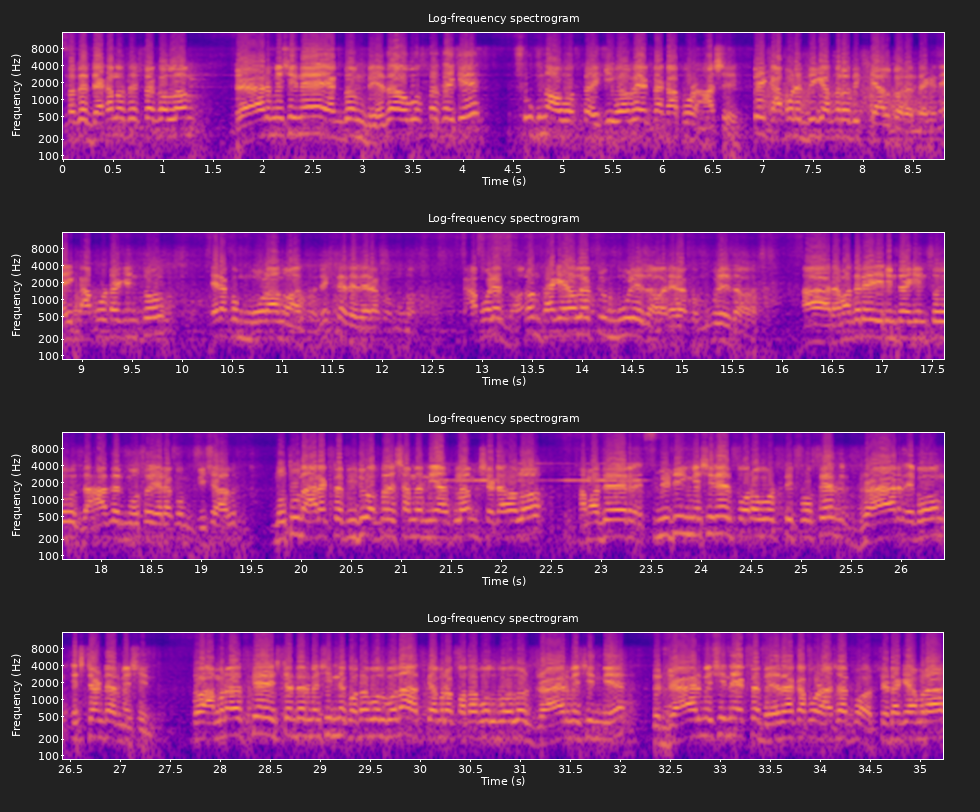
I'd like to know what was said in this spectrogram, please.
আপনাদের দেখানোর চেষ্টা করলাম। ড্রায়ার মেশিনে একদম ভেজা অবস্থা থেকে শুকনো অবস্থায় কীভাবে একটা কাপড় আসে। এই কাপড়ের দিকে আপনারা যদি খেয়াল করেন, দেখেন, এই কাপড়টা কিন্তু এরকম মোড়ানো আছে। এই এরকম কাপড়ের ধরন থাকে হলো একটু মুড়ে যাওয়ার এরকম মুড়ে যাওয়ার আর আমাদের এই ইঞ্জিনটা কিন্তু জাহাজের মতো এরকম বিশাল। নতুন আরেকটা ভিডিও আপনাদের সামনে নিয়ে আসলাম, সেটা হলো আমাদের স্লিডিং মেশিনের পরবর্তী প্রসেস ড্রায়ার এবং স্ট্যান্ডার মেশিন তো আমরা আজকে স্ট্যান্ডার্ড মেশিন নিয়ে কথা বলব না। আজকে আমরা কথা বলব হলো ড্রায়ার মেশিন নিয়ে। তো ড্রায়ার মেশিনে একটা ভেজা কাপড় আসার পর সেটাকে আমরা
